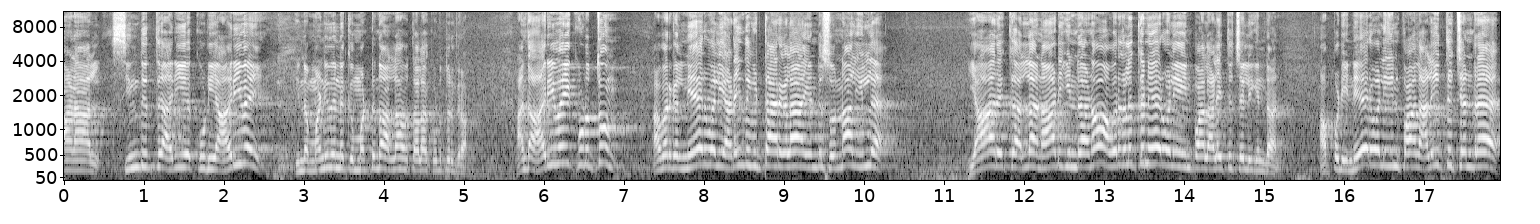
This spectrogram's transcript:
ஆனால் சிந்தித்து அறியக்கூடிய அறிவை இந்த மனிதனுக்கு மட்டும்தான் அல்லாஹு தாலா கொடுத்துருக்குறான். அந்த அறிவை கொடுத்தும் அவர்கள் நேர்வழி அடைந்து விட்டார்களா என்று சொன்னால் இல்லை. யாருக்கு அல்லாஹ் நாடுகின்றானோ அவர்களுக்கு நேர்வழியின் பால் அழைத்து செல்லுகின்றான். அப்படி நேர்வழியின் பால் அழைத்து சென்ற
